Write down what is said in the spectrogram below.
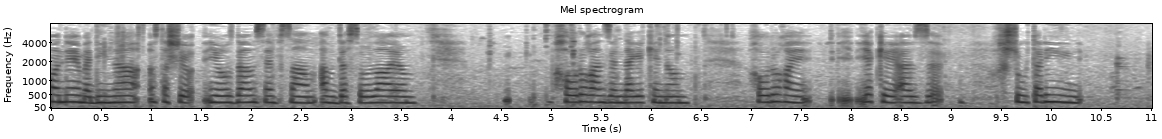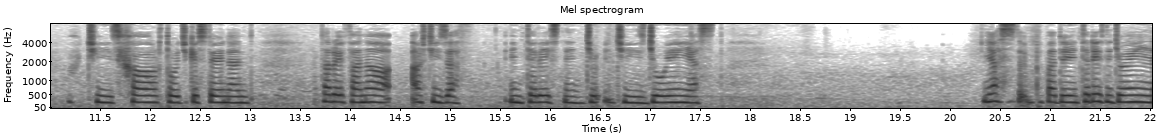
ماما مدینه استش یازدهم سنفسم افده سالایم خوروغن زندگی کنم. خوروغن یکی از خشوترین چیز خار توجکستانند طرف انا هر چیز اینترست چیز جوین است. Yes, but the interest is joining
